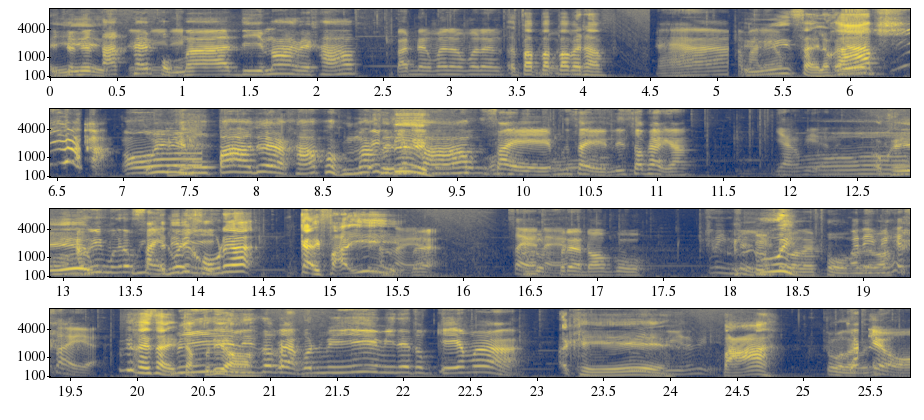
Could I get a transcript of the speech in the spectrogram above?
อินเทอร์เน็ตตัสให้ผมมาดีมากเลยครับแป๊บหนึงแป๊บหนึงแป๊บหนึงเออปั๊บปั๊บปั๊บไปทอ่าำมาแล้อุ้วยใส่แล้วครับ โอ้เชี่ยโอ้อุ้ยยมีโมป้าด้วยอะครับขอบคุณมากไอ้เลยดินะครับมึงใส่มึงใส่ลิซ่าแพ็คยังยังพี่โอเคเฮ้ยมึงต้องใส่อันด้นี้วยได้ของเนี่ยไก่ไฟ อันไหนเนี่ยอะใส่อันหลุดไหนไปเนี่ยอะน้องกูไม่มีอุ้ยอะไรโผล่ไม่มาเลได้ยไม่วะให้ใส่อะไม่มีใครใส่จับตัวนี้เหรอลิซ่าแพ็คมันมีมีในตัวเกมอะโอเคมีนะพี่ปลาตัวอะไรใช่วะเนี่ยเหรอ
